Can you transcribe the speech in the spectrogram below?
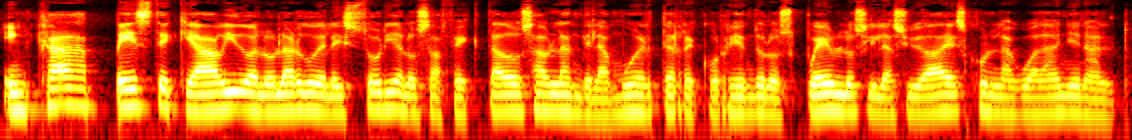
En cada peste que ha habido a lo largo de la historia los afectados hablan de la muerte recorriendo los pueblos y las ciudades con la guadaña en alto.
